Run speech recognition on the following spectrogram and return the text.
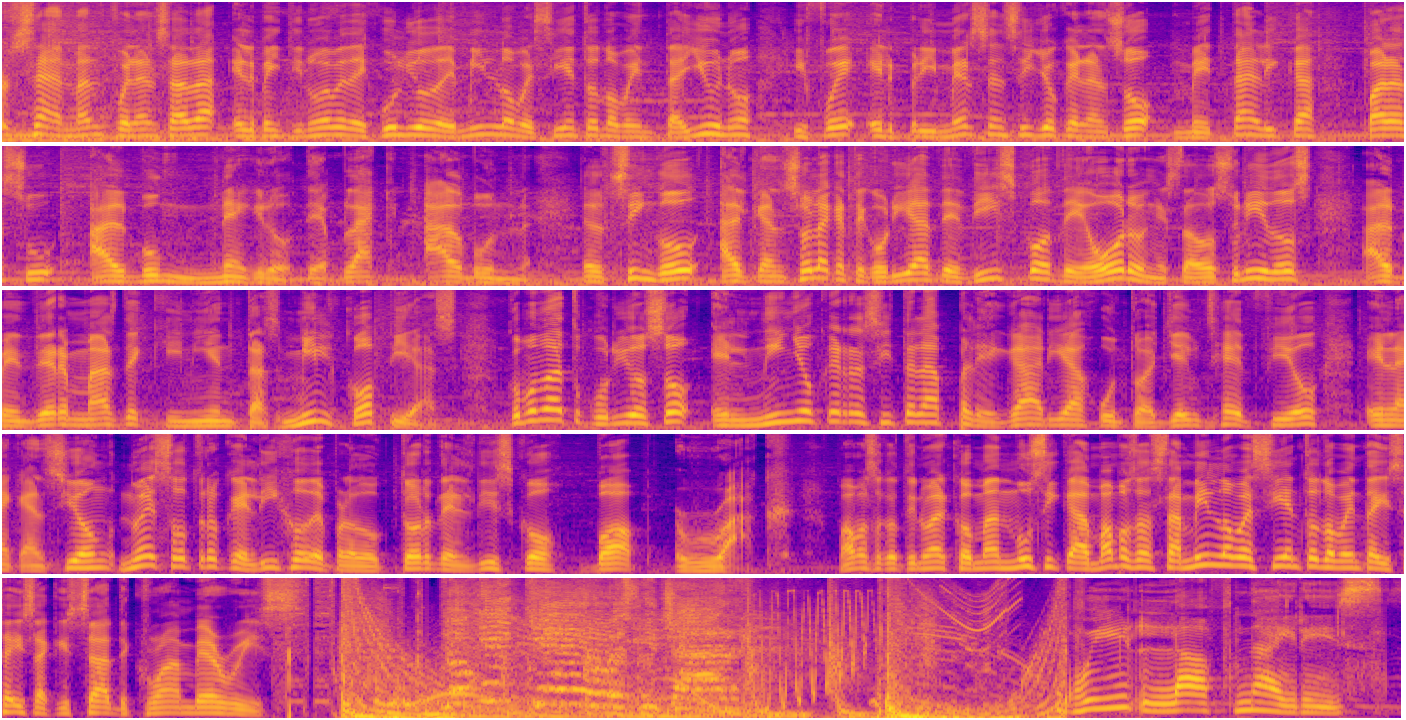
Sandman fue lanzada el 29 de julio de 1991 y fue el primer sencillo que lanzó Metallica para su álbum negro, The Black Album. El single alcanzó la categoría de disco de oro en Estados Unidos al vender más de 500.000 copias. Como dato curioso, el niño que recita la plegaria junto a James Hetfield en la canción no es otro que el hijo del productor del disco Bob Rock. Vamos a continuar con más música. Vamos hasta 1996. Aquí está The Cranberries. Lo que quiero escuchar. We Love 90s.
